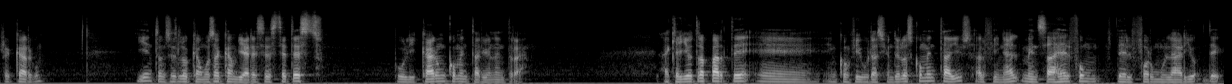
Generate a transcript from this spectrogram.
Recargo. Y entonces lo que vamos a cambiar es este texto. Publicar un comentario en la entrada. Aquí hay otra parte eh, en configuración de los comentarios. Al final, mensaje del, formulario de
